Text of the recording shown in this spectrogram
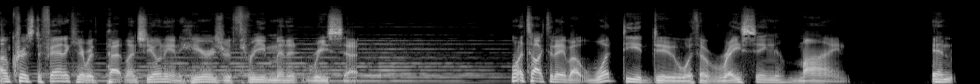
I'm Chris Stefanick here with Pat Lencioni, and here's your three minute reset. I want to talk today about what do you do with a racing mind? And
